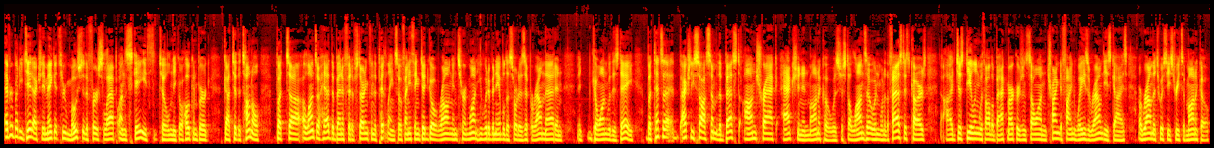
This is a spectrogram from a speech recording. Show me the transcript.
Everybody did actually make it through most of the first lap unscathed until Nico Hulkenberg got to the tunnel, but uh, Alonso had the benefit of starting from the pit lane, so if anything did go wrong in turn one, he would have been able to sort of zip around that and, and go on with his day. But that's a, actually saw some of the best on track action in Monaco was just Alonso in one of the fastest cars, uh, just dealing with all the back markers and so on, trying to find ways around these guys around the twisty streets of Monaco.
